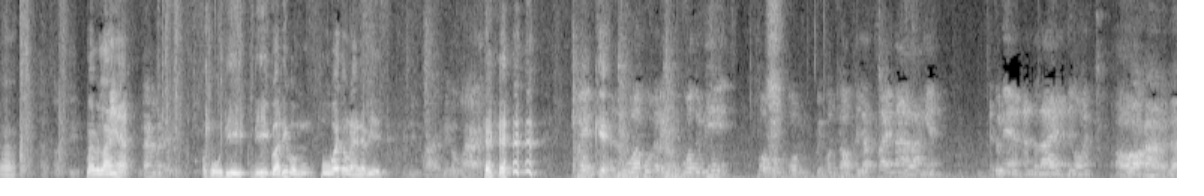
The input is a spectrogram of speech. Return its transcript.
อ่าขอโทษทีไม่เป็นไรฮะนั่นเลยโอ้โหดีดีกว่าที่ผมปูไว้ตรงไหนนะพี่ ดีกว่าเดี๋ยวว่าไม่โอเค ผมกลัวพูดอะไรผมกลัวตัวนี้เพราะผมผมเป็นคนชอบขยับซ้ายหน้าหลังเนี่ยไอ้ตัวเนี้ยอันตรายอันนี้ออกไหมเอหามันจะ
